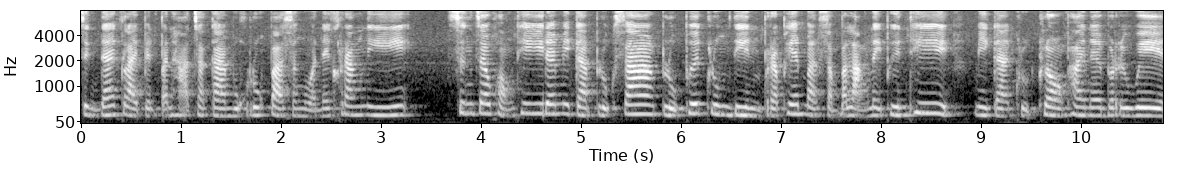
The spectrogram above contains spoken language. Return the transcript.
จึงได้กลายเป็นปัญหาจากการบุกรุกป่าสงวนในครั้งนี้ ซึ่งเจ้าของที่ได้มีการปลูกสร้างปลูกพืชคลุมดิน ประเภทมันสำปะหลังในพื้นที่ มีการขุดคลองภายในบริเวณ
